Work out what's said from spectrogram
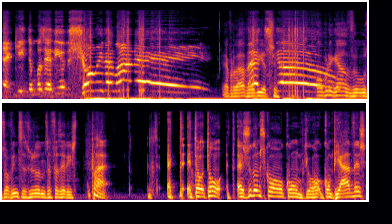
É quinta, mas é dia de show me the money! É verdade, é dia de go! Obrigado, os ouvintes ajudam-nos a fazer isto. Pá, então, então ajudam-nos com, com, com, piadas,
